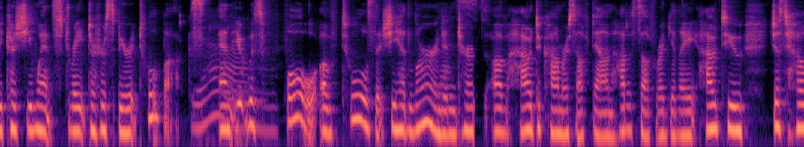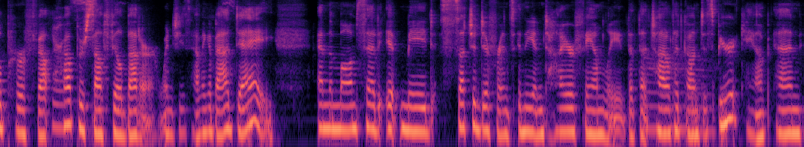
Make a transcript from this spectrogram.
because she went straight to her spirit toolbox yeah. and it was full of tools that she had learned yes. in terms of how to calm herself down how to self-regulate how to just help her fe- yes. help herself feel better when she's having a bad day and the mom said it made such a difference in the entire family that that child had gone to ah. spirit camp and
